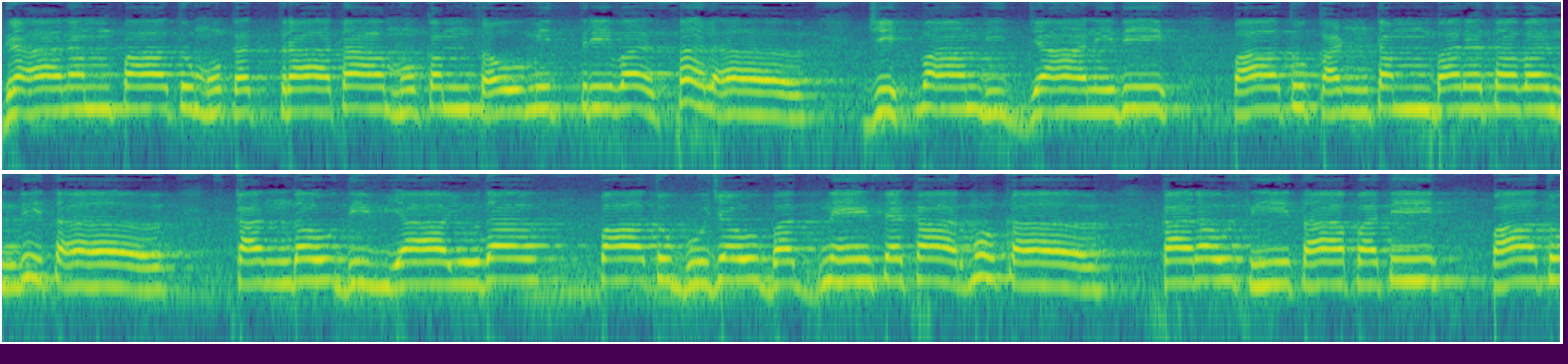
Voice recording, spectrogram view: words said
ग्रानं पातु मुखत्राता मुखं सौमित्रिवत्सल जिह्वां विद्यानिधि पातु कण्ठं भरतवन्दित स्कन्दौ दिव्यायुध पातु भुजौ भग्नेशकार्मुक करौ सीतापति पातु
